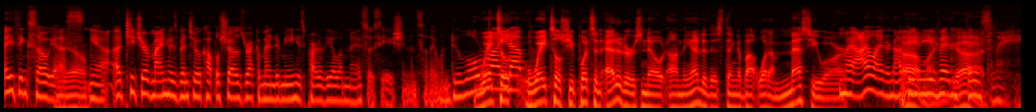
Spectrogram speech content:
I think so. Yes. Yeah. Yeah. A teacher of mine who's been to a couple shows recommended me. He's part of the alumni association, and so they want to do a little Wait write till up. wait till she puts an editor's note on the end of this thing about what a mess you are. My eyeliner not Oh, being even. God. This lady.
